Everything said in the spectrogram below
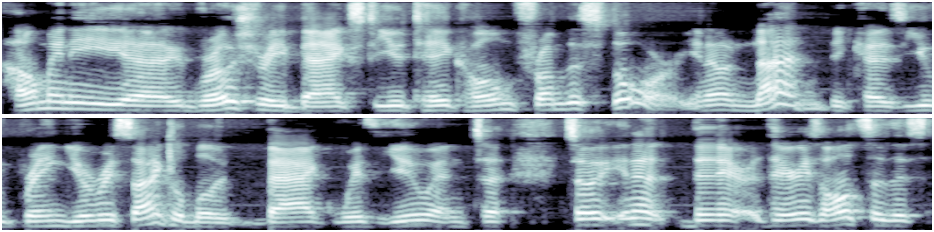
how many uh, grocery bags do you take home from the store? You know, none because you bring your recyclable bag with you. And uh, so, you know, there there is also this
